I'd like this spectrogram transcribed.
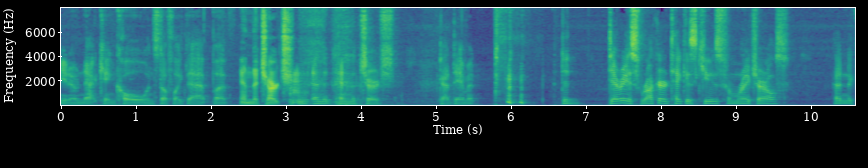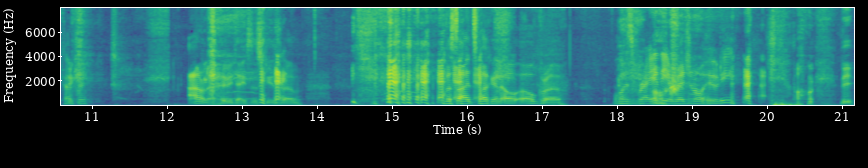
you know Nat King Cole and stuff like that, but In the church. and the and the church. God damn it! Did Darius Rucker take his cues from Ray Charles, heading to country? I don't know who he takes his cues from. Besides fucking old, old Crow. Was Ray the original Hootie? oh, The,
